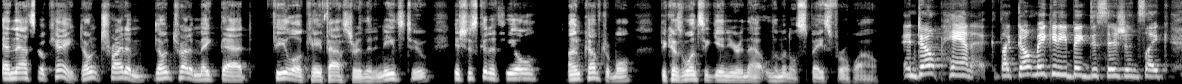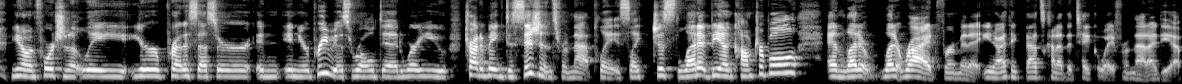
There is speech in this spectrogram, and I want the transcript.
and that's okay. Don't try to don't try to make that feel okay faster than it needs to. It's just going to feel uncomfortable because once again, you're in that liminal space for a while. And don't panic. Like, don't make any big decisions. Like, you know, unfortunately, your predecessor in in your previous role did, where you try to make decisions from that place. Like, just let it be uncomfortable and let it let it ride for a minute. You know, I think that's kind of the takeaway from that idea.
